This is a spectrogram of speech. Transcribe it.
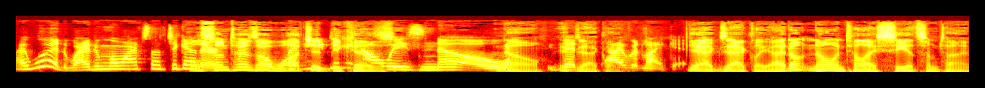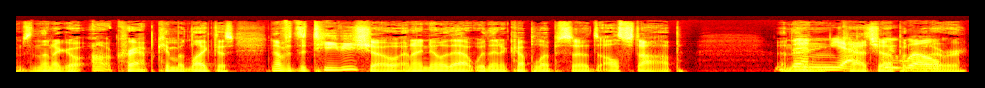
I would. Why didn't we watch that together?" Well, sometimes I'll watch it because always know No, that exactly. I would like it. Yeah, exactly. I don't know until I see it sometimes. And then I go, oh, crap, Kim would like this. Now, if it's a TV show and I know that within a couple episodes, I'll stop and then, Then, yes, catch we up and will. whatever.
